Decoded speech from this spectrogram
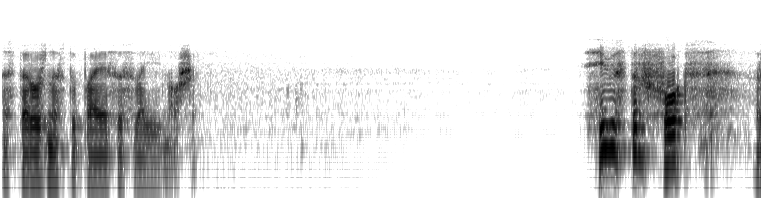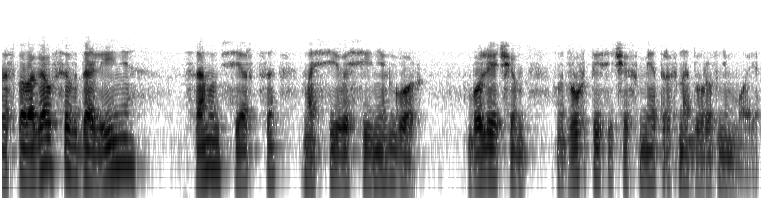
осторожно ступая со своей ноши. Сильвестр Фокс располагался в долине, в самом сердце массива Синих гор, более чем в двух тысячах метрах над уровнем моря.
